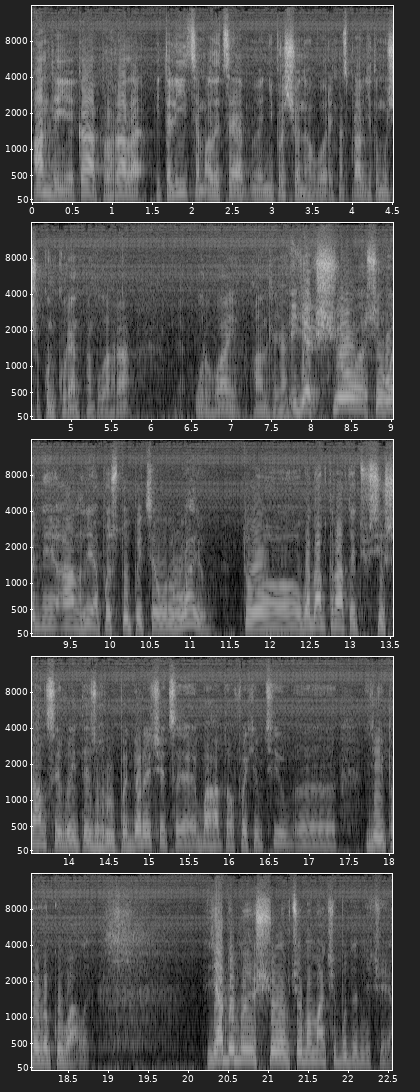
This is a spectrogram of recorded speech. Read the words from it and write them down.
Англія, яка програла італійцям, але це ні про що не говорить насправді, тому що конкурентна була гра. Уругвай, Англія. Якщо сьогодні Англія поступиться Уругваю, то вона втратить всі шанси вийти з групи. До речі, це багато фахівців е, їй пророкували. Я думаю, що в цьому матчі буде нічия.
